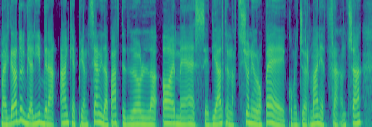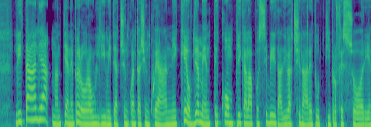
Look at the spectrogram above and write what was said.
Malgrado il via libera anche ai più anziani da parte dell'OMS e di altre nazioni europee come Germania e Francia, l'Italia mantiene per ora un limite a 55 anni che ovviamente complica la possibilità di vaccinare tutti i professori.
